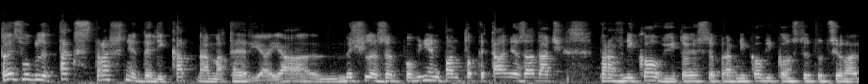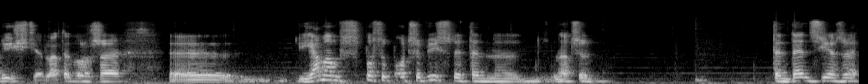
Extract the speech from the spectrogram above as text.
to jest w ogóle tak strasznie delikatna materia. Ja myślę, że powinien pan to pytanie zadać prawnikowi, to jeszcze prawnikowi konstytucjonaliście, dlatego że e, ja mam w sposób oczywisty ten, e, znaczy tendencję, że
